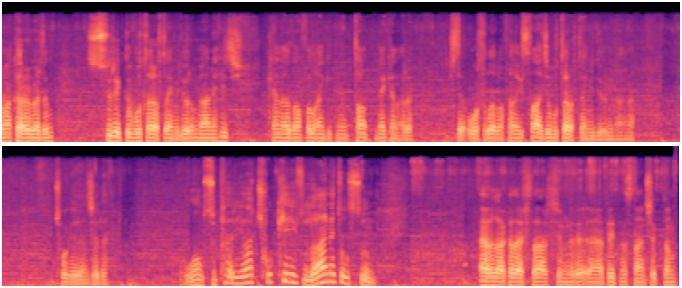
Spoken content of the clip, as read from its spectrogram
buna karar verdim. Sürekli bu taraftan gidiyorum. Yani hiç kenardan falan gitmiyorum. Tam ne kenarı? İşte ortalardan falan. Sadece bu taraftan gidiyorum yani. Çok eğlenceli. Allah'ım süper ya. Çok keyifli. Lanet olsun. Evet arkadaşlar şimdi e, fitness'tan çıktım.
